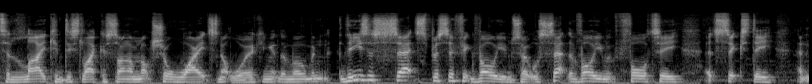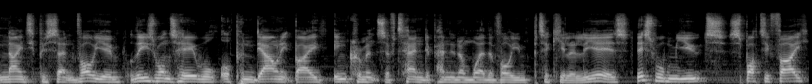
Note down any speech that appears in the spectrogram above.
to like and dislike a song. I'm not sure why it's not working at the moment. These are set specific volumes, so it will set the volume at 40, at 60, and 90% volume. These ones here will up and down it by increments of 10, depending on where the volume particularly is. This will mute Spotify.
